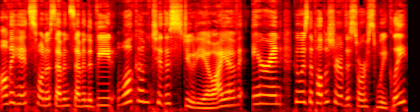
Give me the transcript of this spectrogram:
All the hits, 1077 The Beat. Welcome to the studio. I have Aaron, who is the publisher of The Source Weekly,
